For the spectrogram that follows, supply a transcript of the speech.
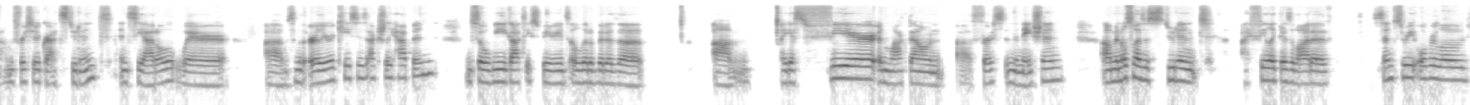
I'm a first year grad student in Seattle where um, some of the earlier cases actually happened. And so we got to experience a little bit of the, um, I guess, fear and lockdown uh, first in the nation. Um, and also as a student, I feel like there's a lot of sensory overload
